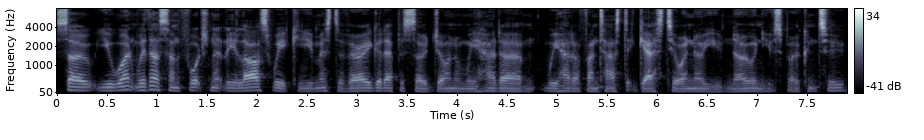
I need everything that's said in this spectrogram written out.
So you weren't with us, unfortunately, last week. You missed a very good episode, John, and we had a we had a fantastic guest who I know you know and you've spoken to.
